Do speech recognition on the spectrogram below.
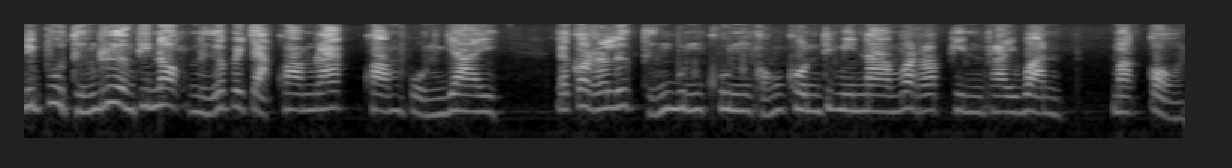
นี่พูดถึงเรื่องที่นอกเหนือไปจากความรักความห่วงใย แล้วก็ระลึกถึงบุญคุณของคนที่มีนามว่ารพินไพรวันมาก่อน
